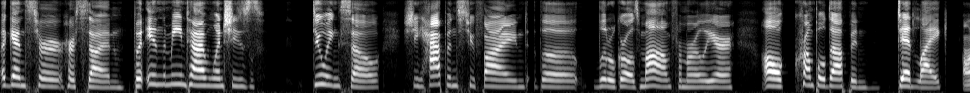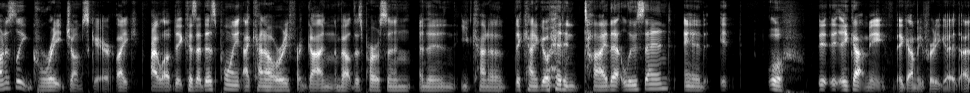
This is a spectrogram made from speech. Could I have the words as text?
against her, her son. But in the meantime, when she's doing so, she happens to find the little girl's mom from earlier all crumpled up and dead like. honestly, great jump scare. Like I loved it because at this point I kind of already forgotten about this person, and then you kind of they kind of go ahead and tie that loose end, and it, oof, it, it it got me. It got me pretty good. I,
